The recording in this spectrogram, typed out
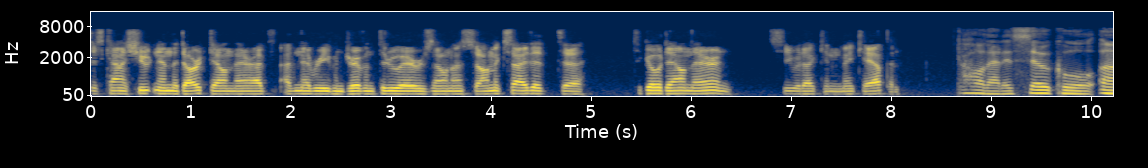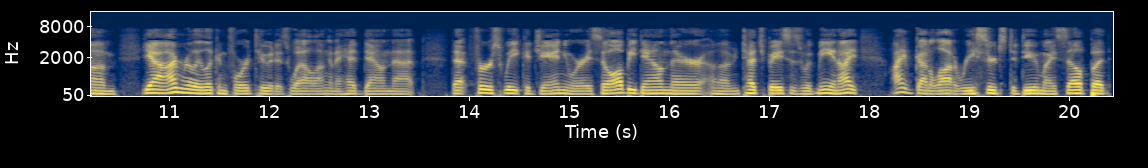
just kind of shooting in the dark down there. I've I've never even driven through Arizona, so I'm excited to to go down there and see what I can make happen. Oh, that is so cool. Um, yeah, I'm really looking forward to it as well. I'm gonna head down that that first week of January, so I'll be down there, um, touch bases with me, and I I've got a lot of research to do myself, but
